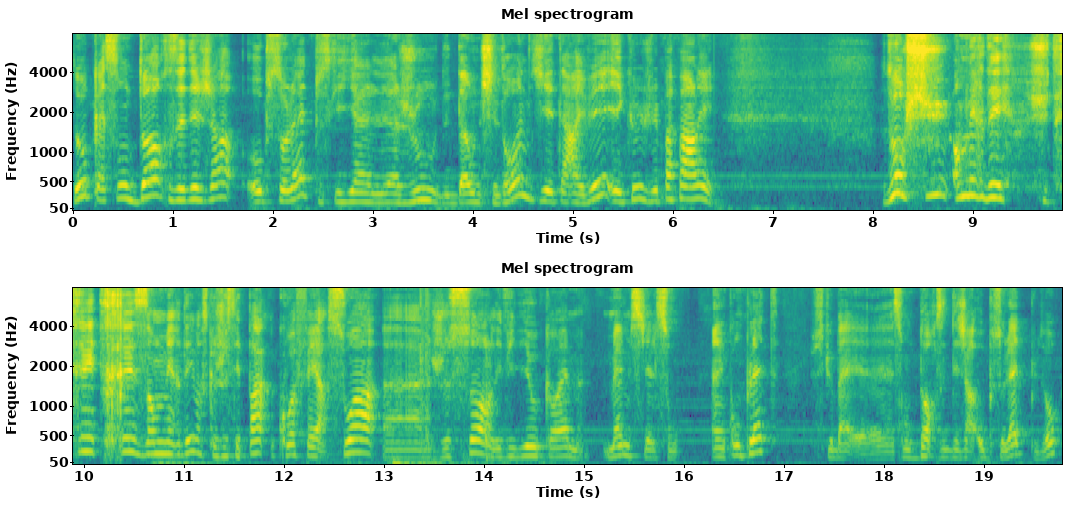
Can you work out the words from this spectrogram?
Donc elles sont d'ores et déjà obsolètes, puisqu'il y a l'ajout de Down Children qui est arrivé et que je vais pas parler. Donc je suis emmerdé, je suis très très emmerdé parce que je sais pas quoi faire. Soit euh, je sors les vidéos quand même, même si elles sont incomplètes, puisque bah, elles sont d'ores et déjà obsolètes plutôt,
